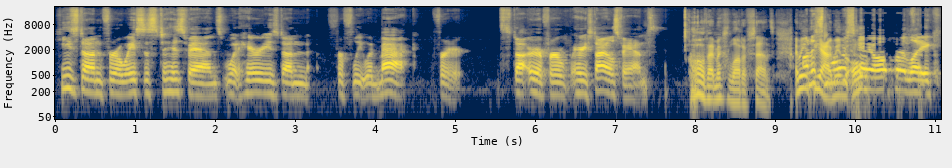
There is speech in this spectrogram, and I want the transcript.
he's done for Oasis to his fans what Harry's done for Fleetwood Mac for, St- or for Harry Styles fans. Oh, that makes a lot of sense. I mean, On a yeah, I mean, all- scale, but like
